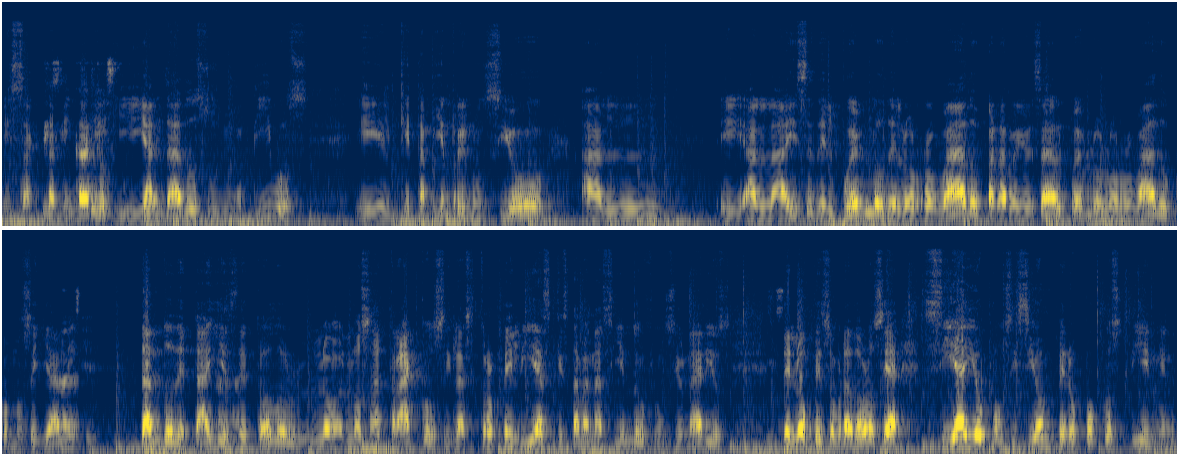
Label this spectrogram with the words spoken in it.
Exactamente, y han dado sus motivos. El que también renunció al, eh, a ese del pueblo de lo robado para regresar al pueblo lo robado, como se llame, ah, dando detalles de todos los atracos y las tropelías que estaban haciendo funcionarios de López Obrador. O sea, sí hay oposición, pero pocos tienen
